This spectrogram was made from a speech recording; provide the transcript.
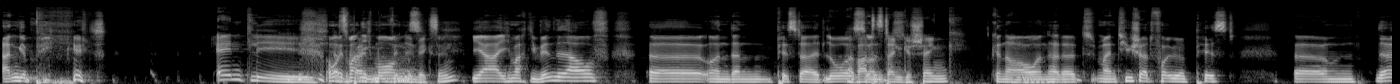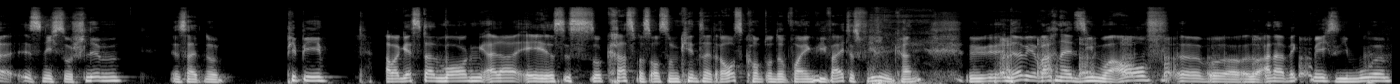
angepinkelt. Endlich! Oh, es war nicht morgens. Windeln wechseln. Ja, ich mach die Windel auf äh, und dann pisst er halt los. Erwartest dein Geschenk. Genau, Hm. und hat halt mein T-Shirt voll gepisst. Ähm, ne, ist nicht so schlimm, ist halt nur Pipi. Aber gestern Morgen, Alter, ey, das ist so krass, was aus so einem Kind halt rauskommt und vor allem, wie weit es fliegen kann. Wir- ne, wir wachen halt 7 Uhr auf, äh, also Anna weckt mich, 7 Uhr.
